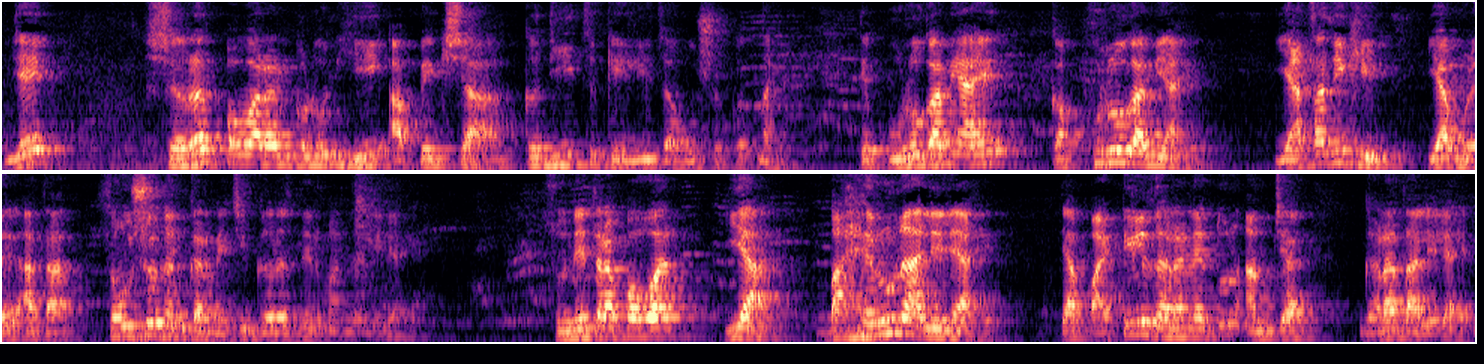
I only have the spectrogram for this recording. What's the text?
म्हणजे शरद पवारांकडून ही अपेक्षा कधीच केली जाऊ शकत नाही. ते पुरोगामी आहेत का पुरोगामी आहेत याचा देखील यामुळे आता संशोधन करण्याची गरज निर्माण झालेली आहे. सुनेत्रा पवार या बाहेरून आलेल्या आहेत. त्या पाटील घराण्यातून आमच्या घरात आलेल्या आहेत.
